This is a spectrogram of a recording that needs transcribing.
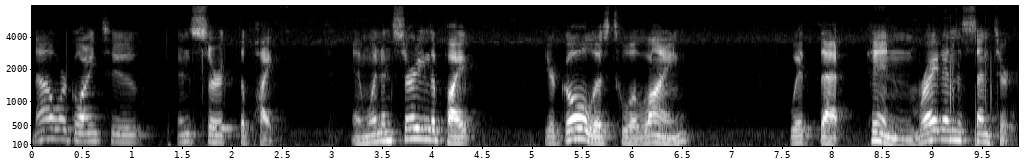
Now we're going to insert the pipe. And when inserting the pipe, your goal is to align with that pin right in the center.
